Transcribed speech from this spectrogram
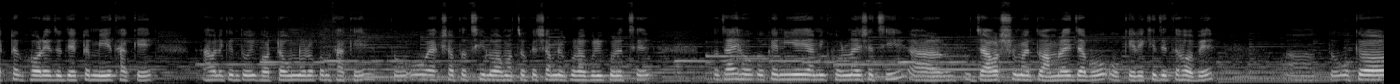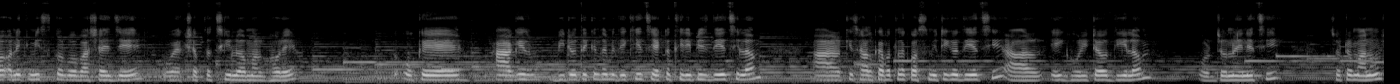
একটা ঘরে যদি একটা মেয়ে থাকে তাহলে কিন্তু ওই ঘরটা অন্যরকম থাকে। তো ও এক সপ্তাহ ছিল আমার চোখের সামনে ঘোরাঘুরি করেছে। তো যাই হোক, ওকে নিয়েই আমি খুলনা এসেছি। আর যাওয়ার সময় তো আমরাই যাব, ওকে রেখে যেতে হবে। তো ওকে অনেক মিস করব বাসায় যে ও এক সপ্তাহ ছিল আমার ঘরে। তো ওকে আগের ভিডিওতে কিন্তু আমি দেখিয়েছি, একটা থ্রি পিস দিয়েছিলাম। আর কিছু হালকা পাতলা কসমেটিকও দিয়েছি। আর এই ঘড়িটাও দিলাম ওর জন্য এনেছি। ছোট মানুষ।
